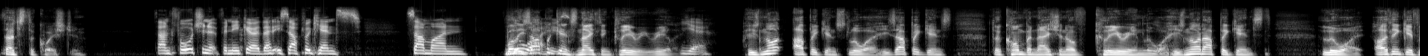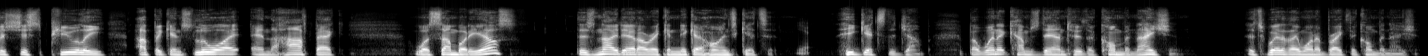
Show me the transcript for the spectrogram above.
That's the question. It's unfortunate for Nicho that he's up against someone. Well, he's up against Nathan Cleary, really. Yeah. He's not up against Luai. He's up against the combination of Cleary and Luai. He's not up against Luai. I think if it's just purely up against Luai and the halfback was somebody else, there's no doubt I reckon Nicho Hynes gets it. Yeah. He gets the jump. But when it comes down to the combination, it's whether they want to break the combination.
